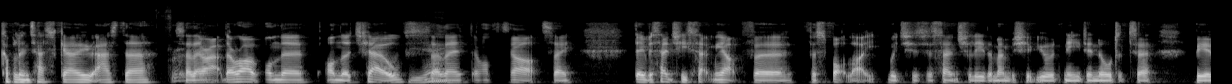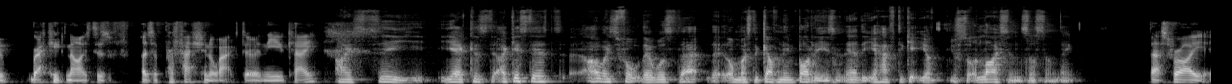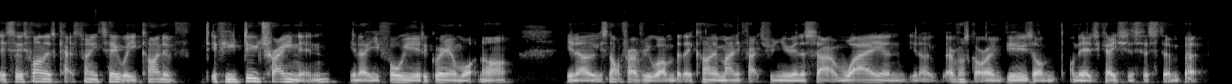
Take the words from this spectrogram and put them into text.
couple in Tesco, Asda. So they're out. They're out on the on the shelves. Yeah. So they're they're on the chart. So they've essentially set me up for for Spotlight, which is essentially the membership you would need in order to be recognised as a, as a professional actor in the UK. I see. Yeah, because I guess there's. I always thought there was that, that, almost a governing body, isn't there, that you have to get your your sort of license or something. That's right. It's it's one of those catch twenty two where you kind of if you do training, you know, your four year degree and whatnot, you know, it's not for everyone, but they're kind of manufacturing you in a certain way, and you know, everyone's got their own views on on the education system. But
